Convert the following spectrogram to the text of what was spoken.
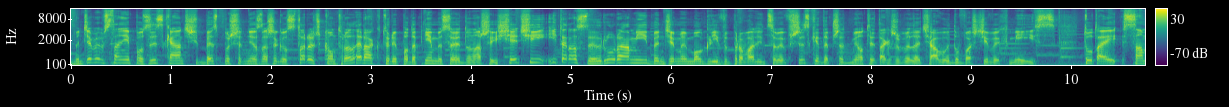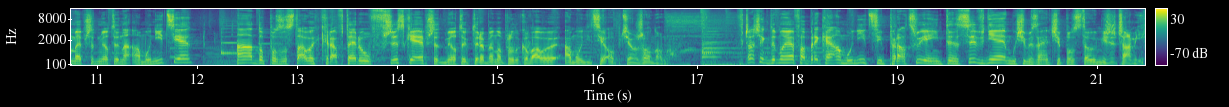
będziemy w stanie pozyskać bezpośrednio z naszego storage kontrolera, który podepniemy sobie do naszej sieci i teraz rurami będziemy mogli wyprowadzić sobie wszystkie te przedmioty tak, żeby leciały do właściwych miejsc. Tutaj same przedmioty na amunicję, a do pozostałych crafterów wszystkie przedmioty, które będą produkowały amunicję obciążoną. W czasie, gdy moja fabryka amunicji pracuje intensywnie, musimy zająć się pozostałymi rzeczami.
